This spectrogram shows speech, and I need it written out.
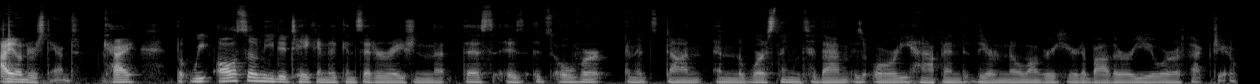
I understand, okay? But we also need to take into consideration that this is it's over and it's done and the worst thing to them is already happened. They are no longer here to bother you or affect you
